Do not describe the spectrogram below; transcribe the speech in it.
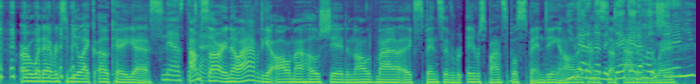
or whatever to be like, okay, yes. Now's the I'm time. sorry. No, I have to get all of my whole shit and all of my expensive, irresponsible spending and all You that You got another decade of of whole shit in you?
